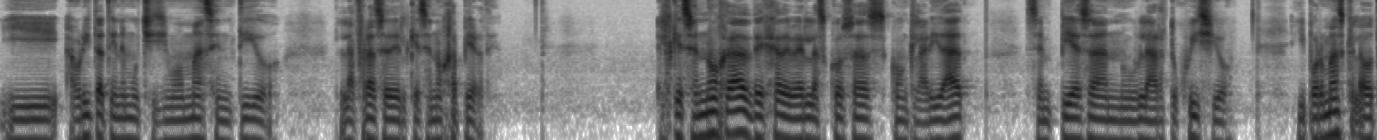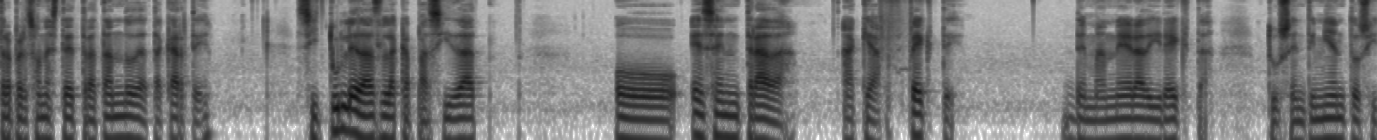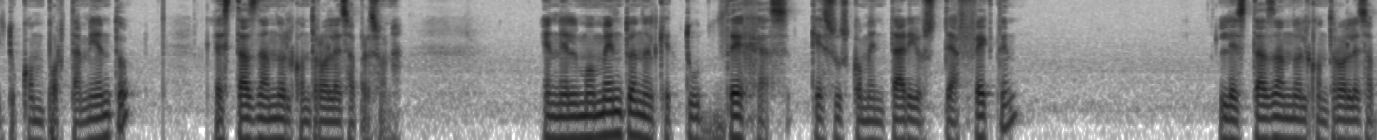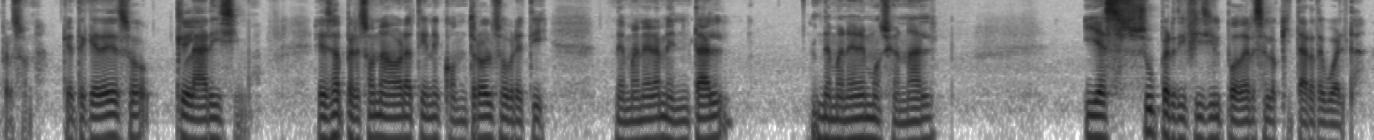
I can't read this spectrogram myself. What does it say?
Y ahorita tiene muchísimo más sentido la frase del que se enoja pierde. El que se enoja deja de ver las cosas con claridad, se empieza a nublar tu juicio Y por más que la otra persona esté tratando de atacarte, si tú le das la capacidad o esa entrada a que afecte de manera directa tus sentimientos y tu comportamiento, le estás dando el control a esa persona. En el momento en el que tú dejas que sus comentarios te afecten, le estás dando el control a esa persona. Que te quede eso clarísimo. Esa persona ahora tiene control sobre ti de manera mental, de manera emocional. Y es súper difícil podérselo quitar de vuelta.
